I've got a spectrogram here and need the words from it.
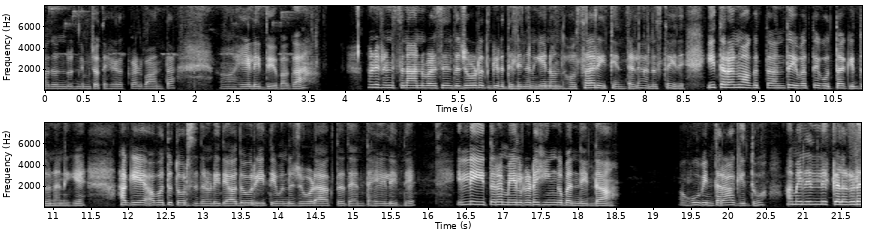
ಅದೊಂದು ನಿಮ್ಮ ಜೊತೆ ಹೇಳ್ಕೊಳ್ವಾ ಅಂತ ಹೇಳಿದ್ದು ಇವಾಗ. ನೋಡಿ ಫ್ರೆಂಡ್ಸ್ ನಾನು ಬಳಸಿದಂಥ ಜೋಳದ ಗಿಡದಲ್ಲಿ ನನಗೇನೊಂದು ಹೊಸ ರೀತಿ ಅಂತೇಳಿ ಅನ್ನಿಸ್ತಾ ಇದೆ. ಈ ಥರನೂ ಆಗುತ್ತಾ ಅಂತ ಇವತ್ತೇ ಗೊತ್ತಾಗಿದ್ದು ನನಗೆ. ಹಾಗೆ ಅವತ್ತು ತೋರಿಸಿದೆ ನೋಡಿ, ಇದು ಯಾವುದೋ ರೀತಿ ಒಂದು ಜೋಳ ಆಗ್ತದೆ ಅಂತ ಹೇಳಿದ್ದೆ. ಇಲ್ಲಿ ಈ ಥರ ಮೇಲ್ಗಡೆ ಹಿಂಗೆ ಬಂದಿದ್ದ. ಹೂವಿನ ಥರ ಆಗಿದ್ದು. ಆಮೇಲೆ ಇಲ್ಲಿ ಕೆಳಗಡೆ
